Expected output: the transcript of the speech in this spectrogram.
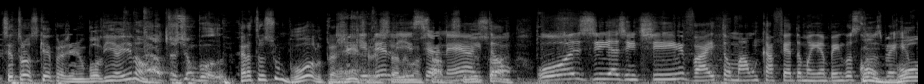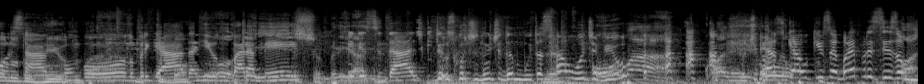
Você trouxe o que pra gente? Um bolinho aí, não? Ah, eu trouxe um bolo. O cara trouxe um bolo pra gente, Que delícia, Gonçalves. né? Então, hoje a gente vai tomar um café da manhã bem gostoso, Com bem bolo do reforçado. Rildo. Com bolo. Obrigada. Rildo. Oh, que Parabéns. isso, obrigado. Felicidade. Que Deus continue te dando muita saúde, viu? Olha, eu te Acho que é o que você mais precisa, Olha,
